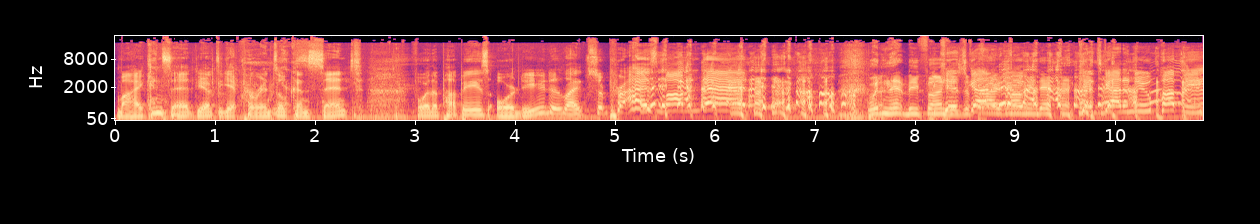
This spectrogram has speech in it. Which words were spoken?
my consent? Do you have to get parental consent for the puppies, or do you just like surprise mom and dad? Wouldn't that be fun to Kids got surprise mom and a dad? new, kids got a new puppy.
